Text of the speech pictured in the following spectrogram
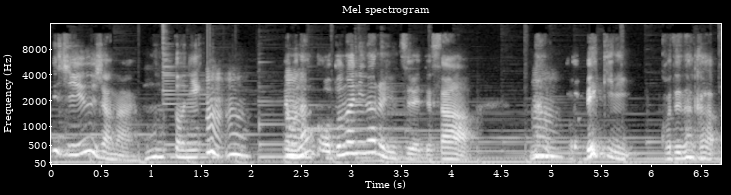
て自由じゃない、うんうん、本当に、うんうん、でもなんか大人になるにつれてさ、うん、なんかべきにこうやってなんか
